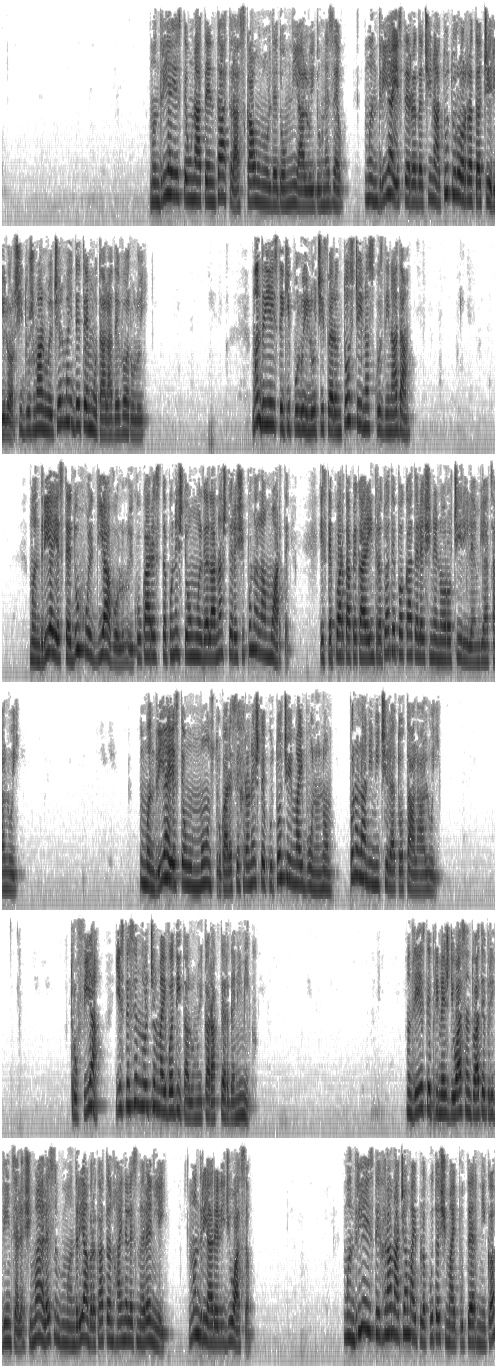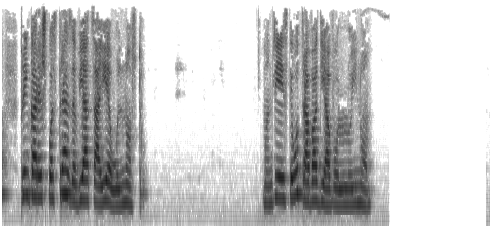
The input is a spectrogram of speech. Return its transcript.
Mândria este un atentat la scaunul de domnie al lui Dumnezeu. Mândria este rădăcina tuturor rătăcirilor și dușmanul cel mai detemut al adevărului. Mândrie este chipul lui Lucifer în toți cei născuți din Adam. Mândria este duhul diavolului cu care stăpânește omul de la naștere și până la moarte. Este poarta pe care intră toate păcatele și nenorocirile în viața lui. Mândria este un monstru care se hrănește cu tot ce mai bun în om, până la nimicirea totală a lui. Trufia este semnul cel mai vădit al unui caracter de nimic. Mândria este primejdioasă în toate privințele și mai ales în mândria îmbrăcată în hainele smereniei, mândria religioasă. Mândria este hrana cea mai plăcută și mai puternică prin care își păstrează viața euul nostru. Mândria este o travă diavolului în om.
